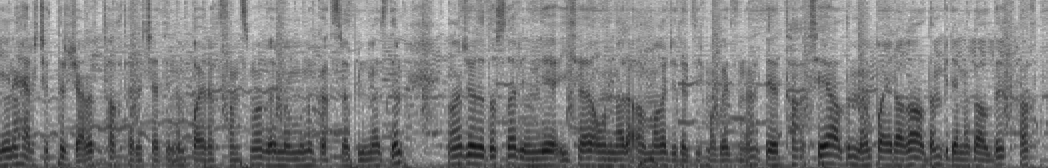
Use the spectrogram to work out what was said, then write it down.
yeni hərəkətlər gəlib, taxt hərəkəti ilə bayraq sancma və mən bunu qaçıra bilməzdim. Ona görə də dostlar indi isə onları almağa gedəcəyik mağazindən. E, şey aldım mən, bayrağı aldım, bir dənə qaldı taxt.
